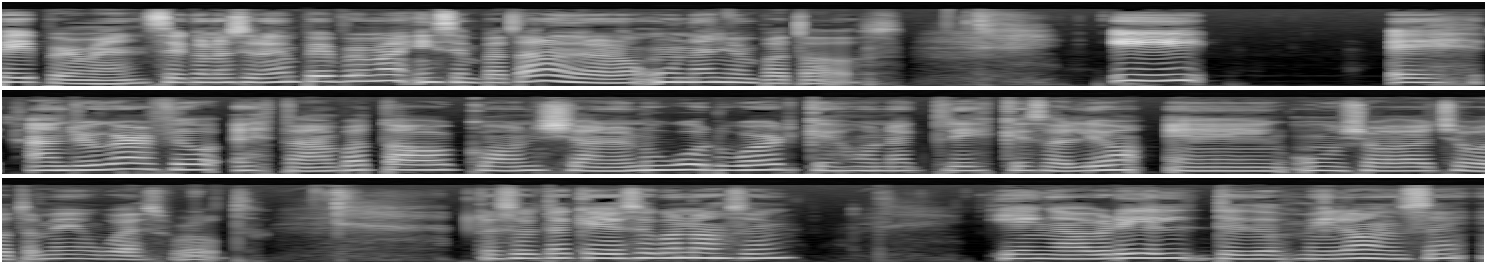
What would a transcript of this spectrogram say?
Paperman. Se conocieron en Paperman y se empataron y duraron un año empatados. Y eh, Andrew Garfield está empatado con Shannon Woodward, que es una actriz que salió en un show de HBO también, Westworld. Resulta que ellos se conocen y en abril de 2011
